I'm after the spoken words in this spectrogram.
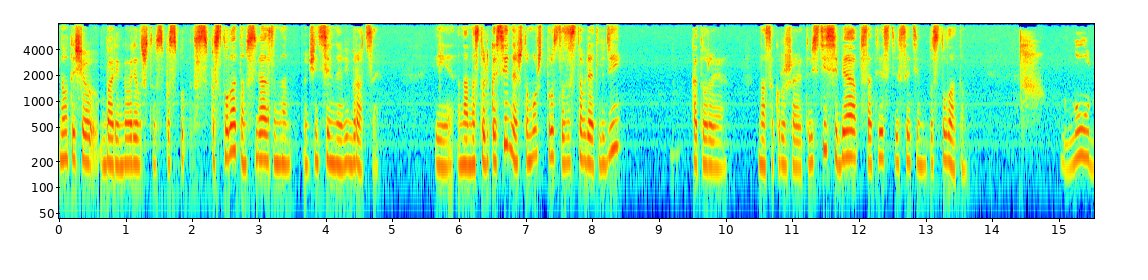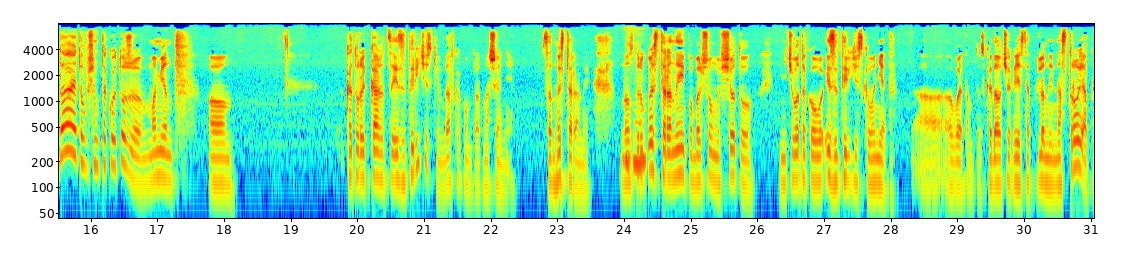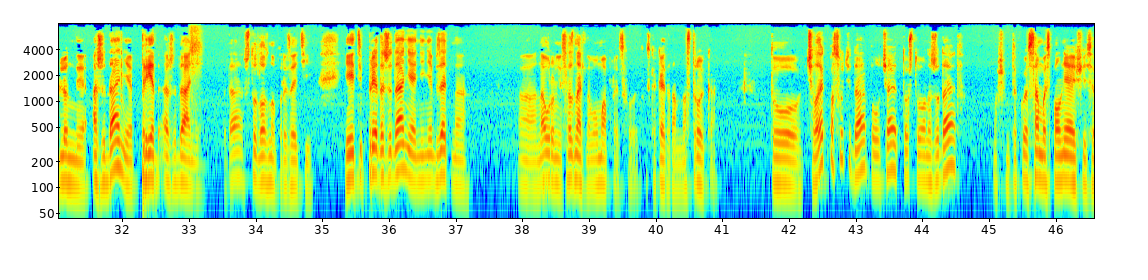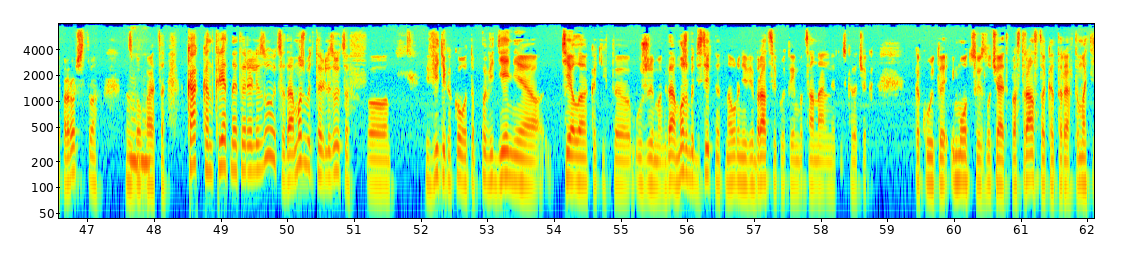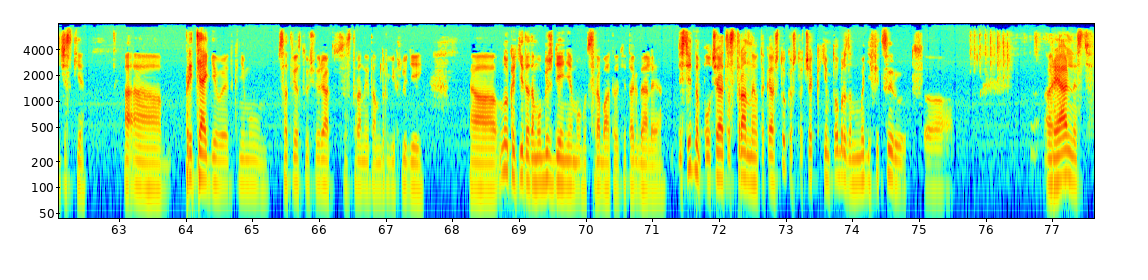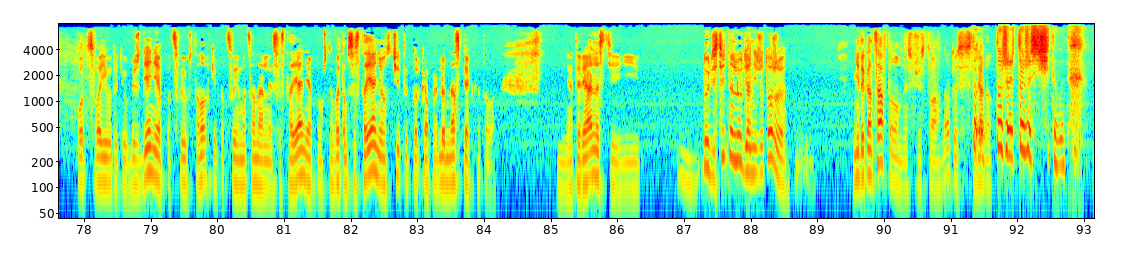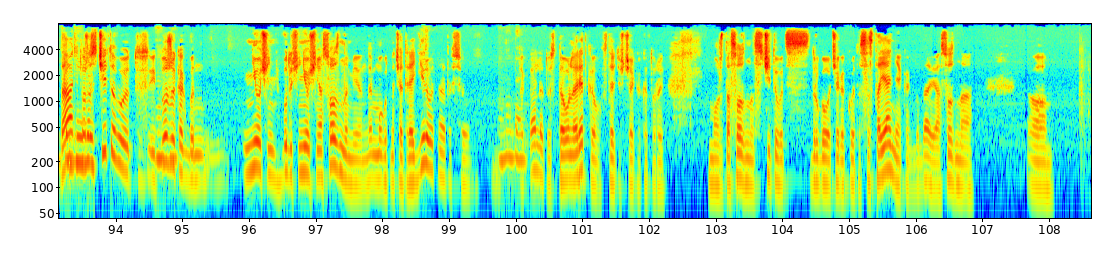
Но вот еще Барри говорил, что с, с постулатом связана очень сильная вибрация. И она настолько сильная, что может просто заставлять людей, которые нас окружают, вести себя в соответствии с этим постулатом. Ну да, это, в общем, такой тоже момент, э, который кажется эзотерическим, да, в каком-то отношении, с одной стороны. Но угу. с другой стороны, по большому счету, ничего такого эзотерического нет э, в этом. То есть, когда у человека есть определенный настрой, определенные ожидания, предожидания, да, что должно произойти. И эти предожидания, они не обязательно э, на уровне сознательного ума происходят, то есть какая-то там настройка, то человек, по сути, да, получает то, что он ожидает. В общем, такое самоисполняющееся пророчество сбывается. Угу. Как конкретно это реализуется, да, может быть, это реализуется в, в виде какого-то поведения тела, каких-то ужимок, да, может быть, действительно это на уровне вибрации какой-то эмоциональной, то есть когда человек какую-то эмоцию излучает в пространство, которая автоматически а, а, притягивает к нему соответствующую реакцию со стороны там других людей. А, ну, какие-то там убеждения могут срабатывать и так далее. Действительно, получается странная вот такая штука, что человек каким-то образом модифицирует а, реальность под свои вот эти убеждения, под свои установки, под свои эмоциональные состояния, потому что в этом состоянии он считывает только определенный аспект этого, этой реальности. И, ну, действительно, люди, они же тоже не до конца автономные существа, да, то есть то, рядом... Тоже, тоже считывают. Да, они тоже считывают и uh-huh. тоже как бы не очень, будучи не очень осознанными, могут начать реагировать на это все ну, и да. так далее. То есть довольно редко встретишь человека, который может осознанно считывать с другого человека какое-то состояние, как бы, да, и осознанно э,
